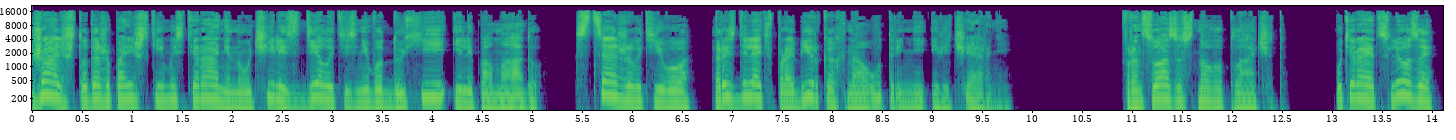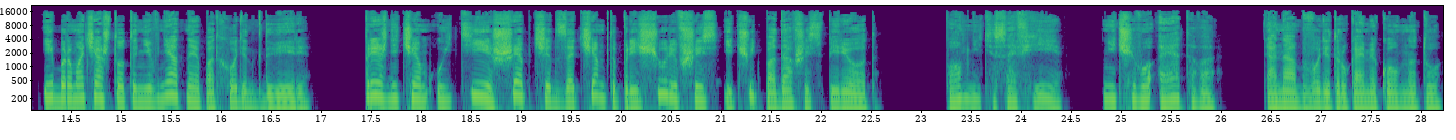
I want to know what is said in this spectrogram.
Жаль, что даже парижские мастера не научились делать из него духи или помаду, сцеживать его, разделять в пробирках на утренний и вечерний. Франсуаза снова плачет, утирает слезы и, бормоча что-то невнятное, подходит к двери. Прежде чем уйти, шепчет, зачем-то прищурившись и чуть подавшись вперед. «Помните, София, ничего этого...» Она обводит руками комнату.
